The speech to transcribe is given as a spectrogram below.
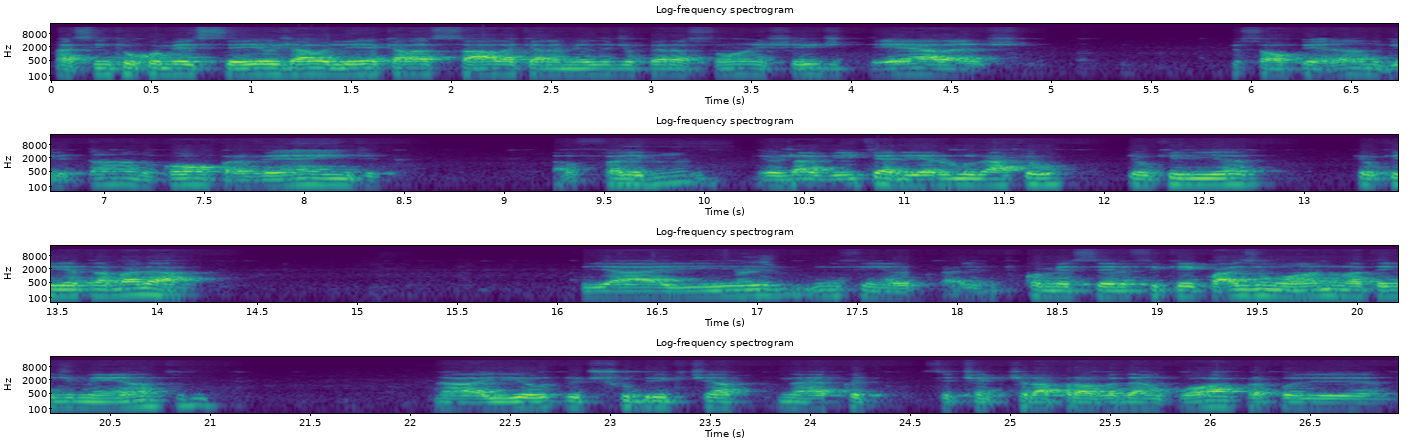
assim que eu comecei, eu já olhei aquela sala que era a mesa de operações, cheio de telas, pessoal operando, gritando, compra, vende. Eu falei, uhum. eu já vi que ali era o lugar que eu, que eu queria que eu queria trabalhar. E aí, Mas... enfim, eu, comecei, eu fiquei quase um ano no atendimento. Aí eu, eu descobri que tinha, na época, você tinha que tirar a prova da Ancor para poder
